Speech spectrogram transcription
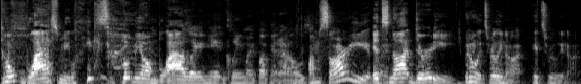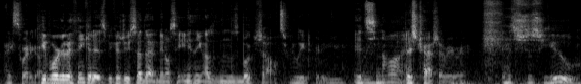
Don't blast me. Like put me on blast. Like I can't clean my fucking house. I'm sorry. It's I- not dirty. No, it's really not. It's really not. I swear to God. People are gonna think it is because you said that and they don't see anything other than this bookshelf. It's really dirty. It's mm-hmm. not. There's trash everywhere. It's just you.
